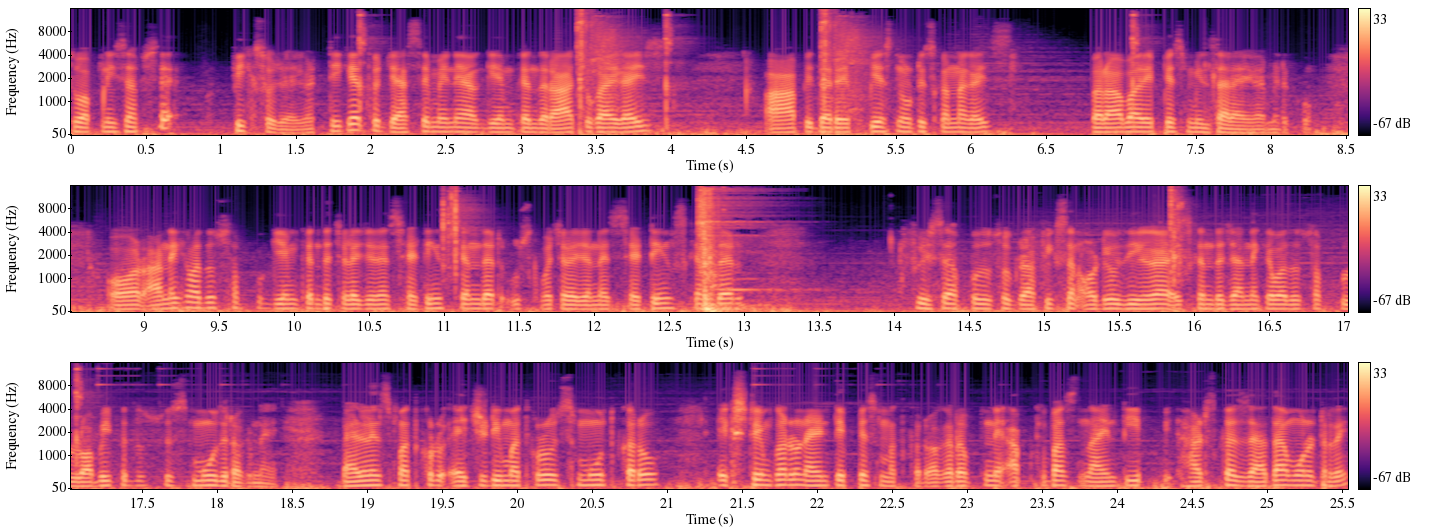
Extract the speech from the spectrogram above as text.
तो अपने हिसाब से फिक्स हो जाएगा। ठीक है तो जैसे मैंने गेम के अंदर आ चुका है गाइज़ आप इधर एपीएस नोटिस करना गाइज़ बराबर एपीएस मिलता रहेगा मेरे को। और आने के बाद दोस्तों आपको गेम के अंदर चले जाना है सेटिंग्स के अंदर उसके बाद चले जाना है सेटिंग्स के अंदर फिर से आपको दोस्तों ग्राफिक्स एंड ऑडियो दिखेगा। इसके अंदर जाने के बाद दोस्तों आपको लॉबी पे दोस्तों स्मूथ रखना है। बैलेंस मत करो एचडी मत करो स्मूथ करो एक्सट्रीम करो 90 एफ़ मत करो। अगर अपने आपके पास 90 हर्ट्स का ज़्यादा मोटर है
